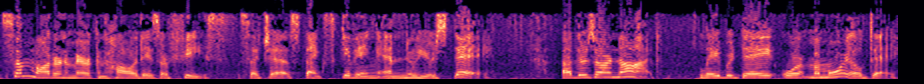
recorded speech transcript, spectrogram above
Some modern American holidays are feasts, such as Thanksgiving and New Year's Day. Others are not, Labor Day or Memorial Day.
